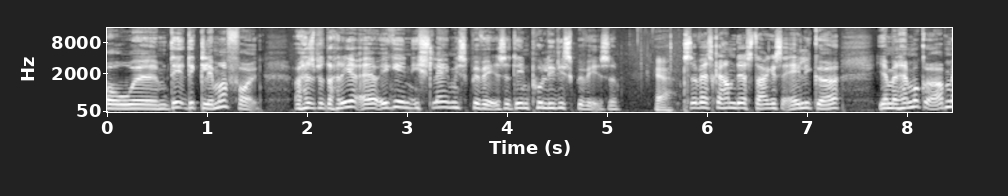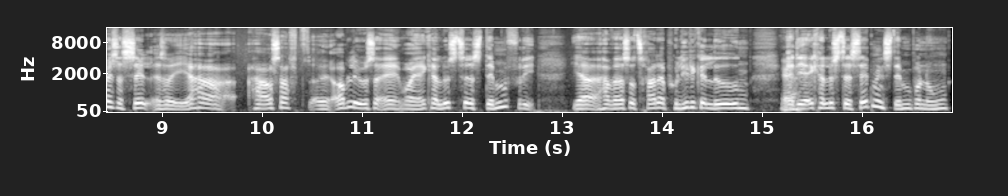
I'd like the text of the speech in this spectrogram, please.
og øh, det, det glemmer folk. Og Hizb ut-Tahrir er jo ikke en islamisk bevægelse, det er en politisk bevægelse. Ja. Så hvad skal ham der stakkes Ali gøre? Jamen, han må gøre op med sig selv. Altså, jeg har, har også haft øh, oplevelser af, hvor jeg ikke har lyst til at stemme, fordi jeg har været så træt af politikerleden, ja. at jeg ikke har lyst til at sætte min stemme på nogen.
